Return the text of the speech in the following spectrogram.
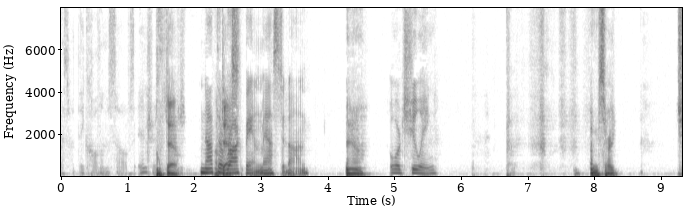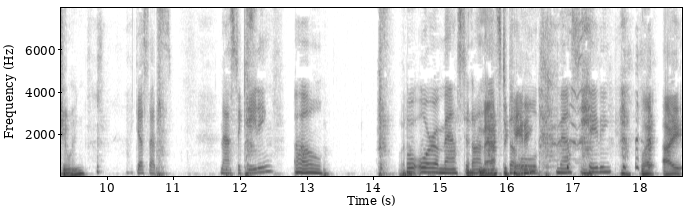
is what they call themselves. Interesting. Yeah. not the I'll des- rock band Mastodon. yeah. Or chewing. I'm sorry. Chewing. I guess that's masticating. Oh. Or, or a mastodon. like Masticating? old- masticating. What I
